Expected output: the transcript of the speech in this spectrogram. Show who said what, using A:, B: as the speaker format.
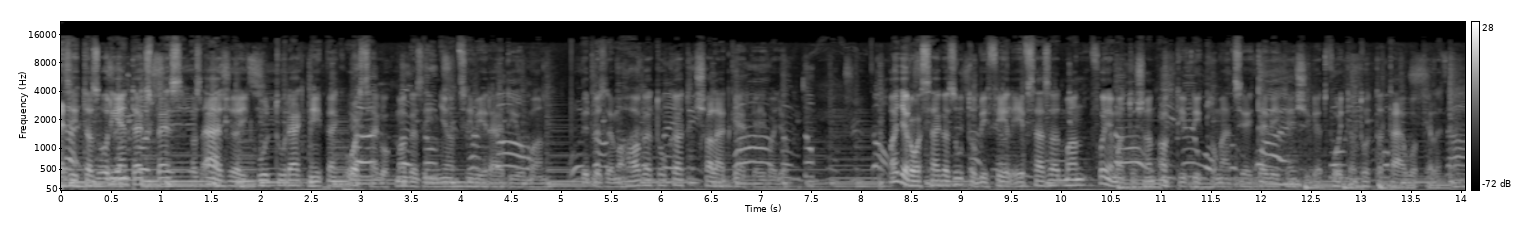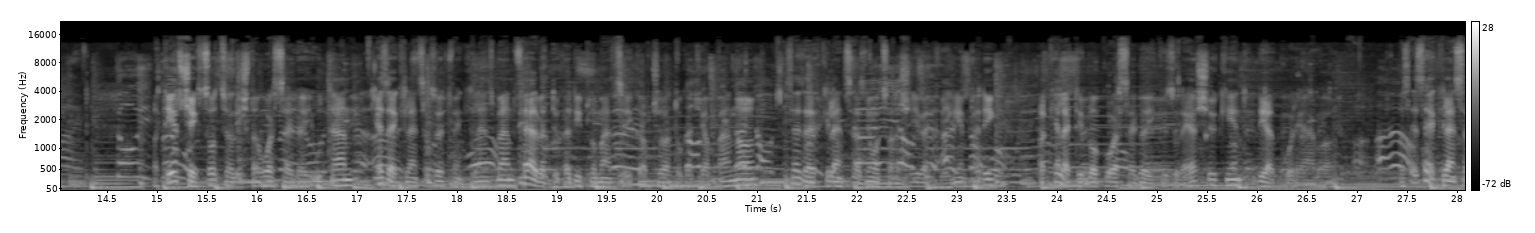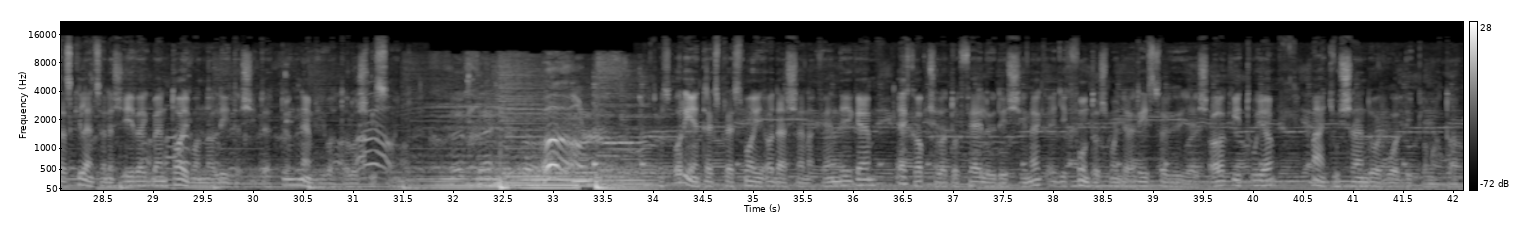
A: Ez itt az Orient Express, az ázsiai kultúrák, népek, országok magazinja a civil rádióban. Üdvözlöm a hallgatókat, Salát Gergely vagyok. Magyarország az utóbbi fél évszázadban folyamatosan aktív diplomáciai tevékenységet folytatott a távol-keleten. A térség szocialista országai után 1959-ben felvettük a diplomáciai kapcsolatokat Japánnal, az 1980-as évek végén pedig a keleti blokk országai közül elsőként Dél-Koreával. Az 1990-es években Tajvannal létesítettünk nem hivatalos viszonyt. Az Orient Express mai adásának vendége, e kapcsolatok fejlődésének egyik fontos magyar résztvevője és alakítója, Mátyus Sándor volt diplomata.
